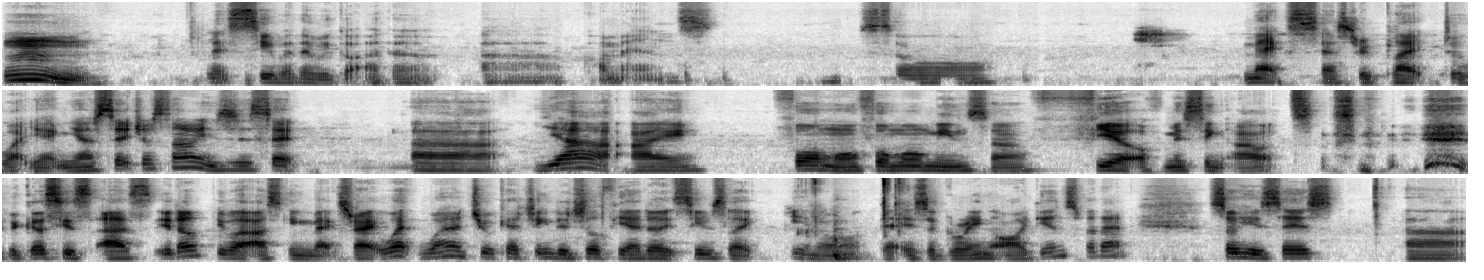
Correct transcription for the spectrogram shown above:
mm, let's see whether we got other uh, comments. so Max has replied to what Yang said just now. He said, uh, yeah, I FOMO. FOMO means uh, fear of missing out because he's asked, you know, people are asking Max, right? Why, why aren't you catching digital theater? It seems like, you know, there is a growing audience for that. So he says, uh,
